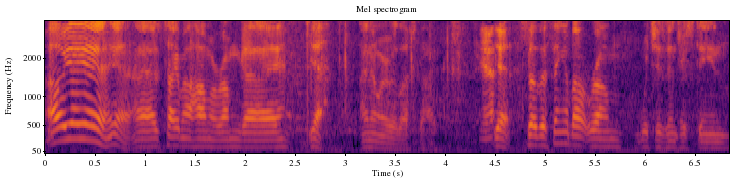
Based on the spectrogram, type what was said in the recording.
Oh yeah, yeah, yeah. I was talking about how I'm a rum guy. Yeah, I know where we left off. Yeah. Yeah. So the thing about rum, which is interesting,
